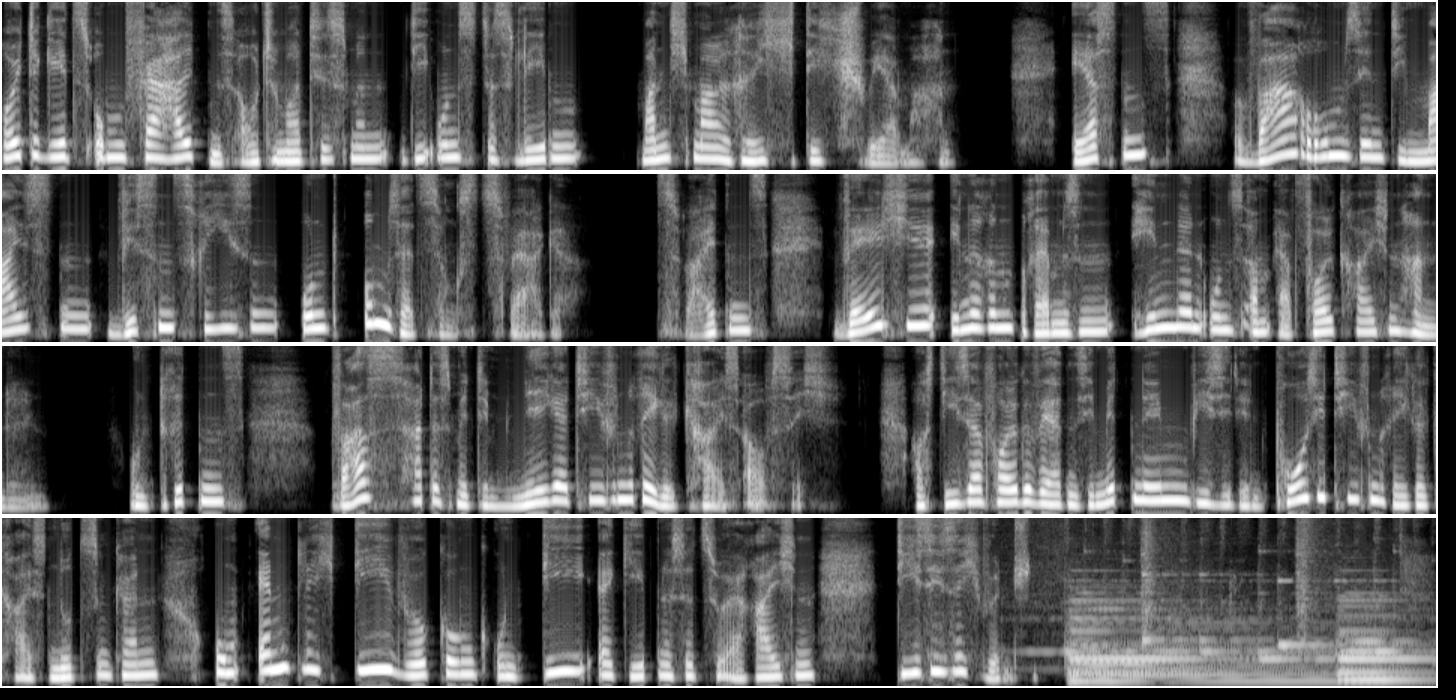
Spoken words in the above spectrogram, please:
Heute geht es um Verhaltensautomatismen, die uns das Leben manchmal richtig schwer machen. Erstens, warum sind die meisten Wissensriesen und Umsetzungszwerge? Zweitens, welche inneren Bremsen hindern uns am erfolgreichen Handeln? Und drittens, was hat es mit dem negativen Regelkreis auf sich? Aus dieser Folge werden Sie mitnehmen, wie Sie den positiven Regelkreis nutzen können, um endlich die Wirkung und die Ergebnisse zu erreichen, die Sie sich wünschen.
